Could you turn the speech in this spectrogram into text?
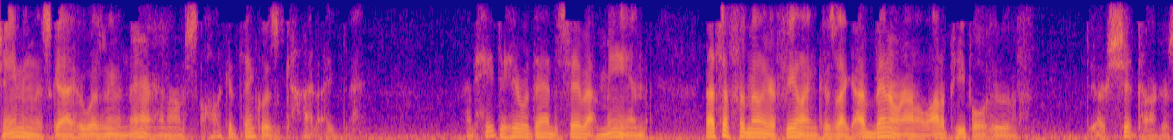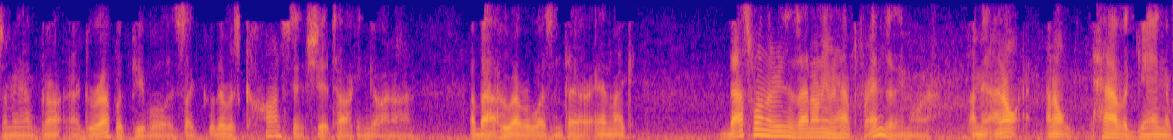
shaming this guy who wasn't even there. And I was all I could think was, God, I, I'd hate to hear what they had to say about me. And that's a familiar feeling because like I've been around a lot of people who are shit talkers. I mean, I've grown, I grew up with people. It's like there was constant shit talking going on about whoever wasn't there, and like that's one of the reasons I don't even have friends anymore. I mean, I don't I don't have a gang of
